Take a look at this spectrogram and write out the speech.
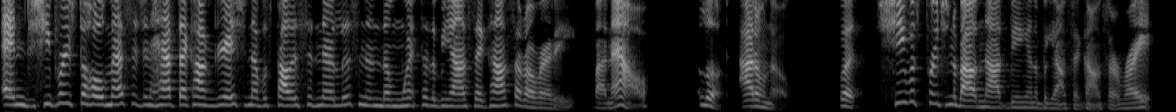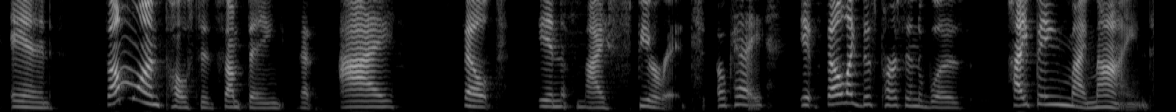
And she preached a whole message, and half that congregation that was probably sitting there listening to them went to the Beyonce concert already by now look, I don't know, but she was preaching about not being in a Beyonce concert, right? And someone posted something that I felt in my spirit. Okay. It felt like this person was typing my mind.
